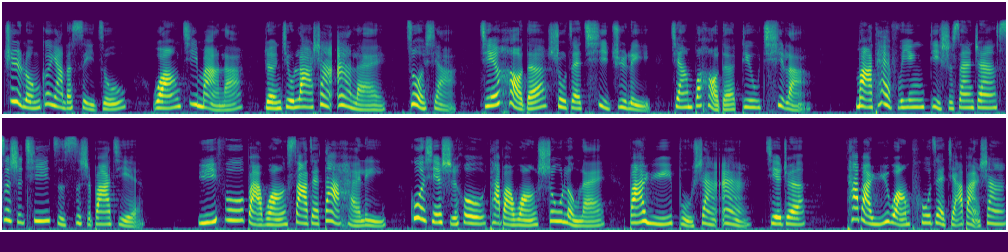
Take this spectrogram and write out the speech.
聚拢各样的水族。网系满了，人就拉上岸来，坐下，捡好的收在器具里，将不好的丢弃了。马太福音第十三章四十七至四十八节，渔夫把网撒在大海里，过些时候，他把网收拢来，把鱼捕上岸。接着，他把渔网铺在甲板上，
